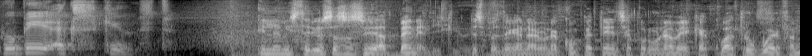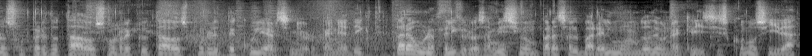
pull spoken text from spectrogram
Will be excused. En la misteriosa sociedad Benedict, después de ganar una competencia por una beca, cuatro huérfanos superdotados son reclutados por el peculiar señor Benedict para una peligrosa misión para salvar el mundo de una crisis conocida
